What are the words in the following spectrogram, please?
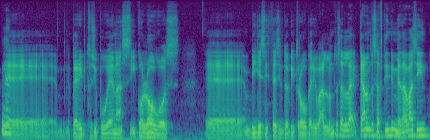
ναι. ε, περίπτωση που ένας οικολόγος ε, μπήκε στη θέση του Επιτρόπου Περιβάλλοντος, αλλά κάνοντας αυτή τη μετάβαση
